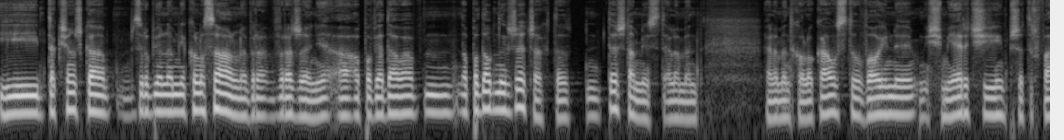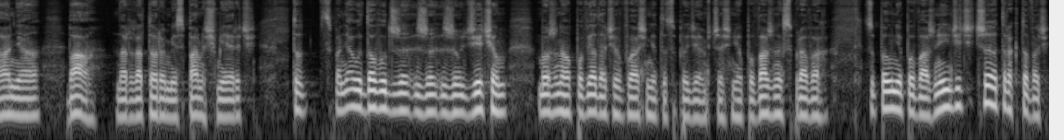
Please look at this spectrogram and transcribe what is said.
I ta książka zrobiła na mnie kolosalne wrażenie, a opowiadała mm, o podobnych rzeczach. To też tam jest element, element Holokaustu, wojny, śmierci, przetrwania. Ba, narratorem jest Pan Śmierć to wspaniały dowód, że, że, że dzieciom można opowiadać o właśnie to, co powiedziałem wcześniej, o poważnych sprawach zupełnie poważnie i dzieci trzeba traktować,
